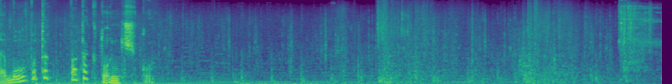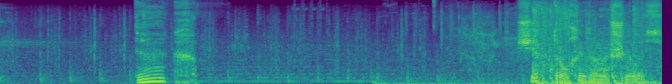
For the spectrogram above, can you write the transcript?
Це було по, так, по тактончику. Так. Ще б трохи залишилось.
